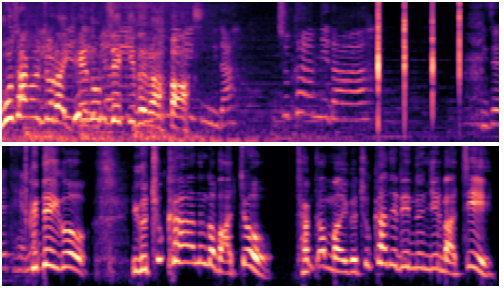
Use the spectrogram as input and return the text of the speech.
보상을 줘라 개놈 새끼들아. 축하합니다. 이제 대망 근데 이거 이거 축하하는 거 맞죠? 잠깐만 이거 축하드리는 일 맞지?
